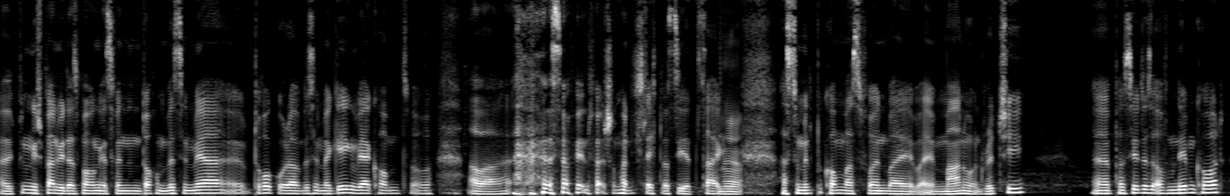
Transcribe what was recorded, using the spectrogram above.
also ich bin gespannt, wie das morgen ist, wenn doch ein bisschen mehr äh, Druck oder ein bisschen mehr Gegenwehr kommt. So. Aber es ist auf jeden Fall schon mal nicht schlecht, was die jetzt zeigen. Ja. Hast du mitbekommen, was vorhin bei, bei Manu und Richie äh, passiert ist auf dem Nebencourt?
